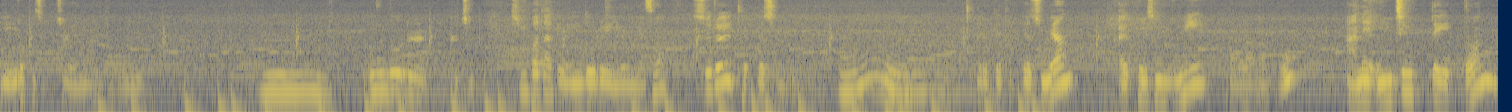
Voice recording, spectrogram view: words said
이렇게 적죠 연말적으로는 음, 온도를 그렇죠. 손바닥의 온도를 이용해서 술을 데펴주는 거예요. 음. 이렇게 데펴주면 알코올 성분이 날아가고 안에 응축돼 있던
